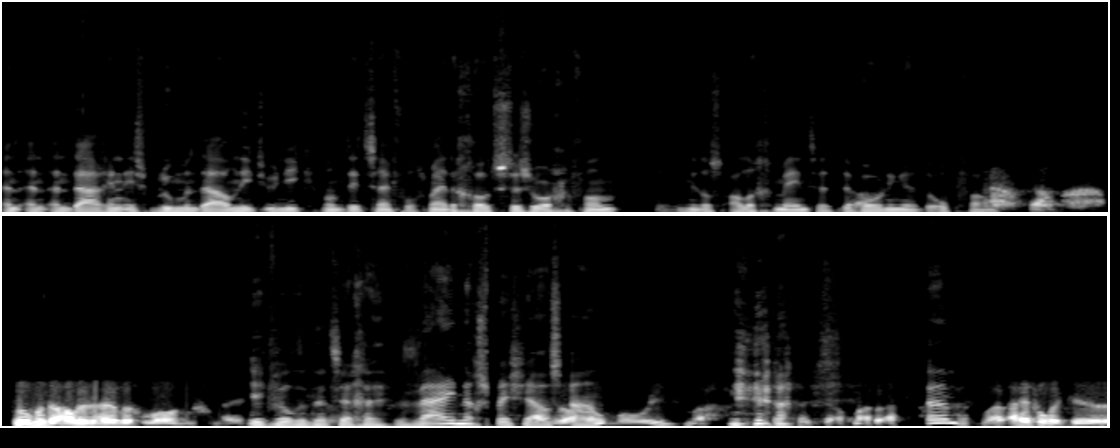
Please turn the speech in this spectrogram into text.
En, en, en daarin is Bloemendaal niet uniek, want dit zijn volgens mij de grootste zorgen van inmiddels alle gemeenten, de woningen, de opvang. Ja. Bloemendaal is een hele gewone gemeente. Ik wilde net zeggen, weinig speciaals aan. Dat is wel heel mooi, maar, ja. maar, um, maar, eigenlijk, uh,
